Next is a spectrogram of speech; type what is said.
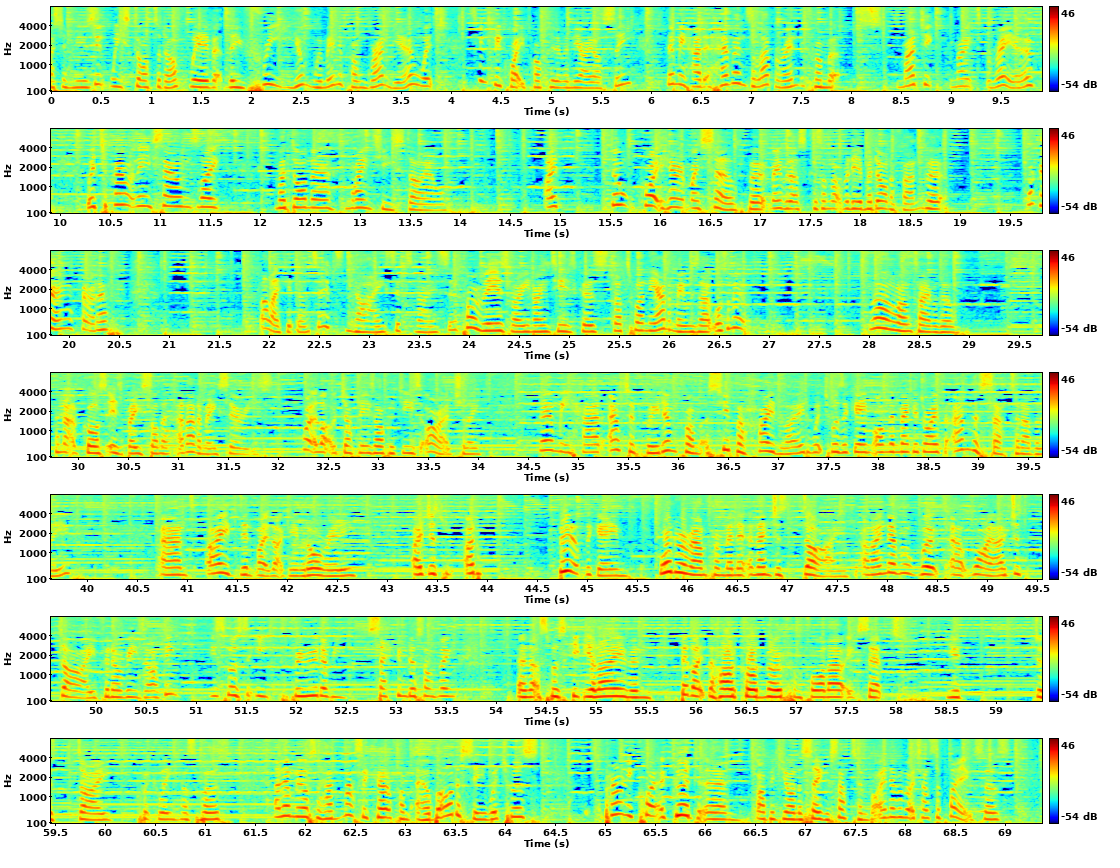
Of music, we started off with The Three Young Women from Grandia, which seems to be quite popular in the IRC. Then we had Heaven's Labyrinth from Magic Knight Rayearth, which apparently sounds like Madonna 90s style. I don't quite hear it myself, but maybe that's because I'm not really a Madonna fan, but okay, fair enough. I like it though. It's, it's nice, it's nice. It probably is very 90s because that's when the anime was out, wasn't it? Long, long time ago. And that, of course, is based on an anime series. Quite a lot of Japanese RPGs are actually. Then we had Out of Freedom from Super Hydlide, which was a game on the Mega Drive and the Saturn, I believe. And I didn't like that game at all, really. I just, I'd boot up the game, wander around for a minute, and then just die. And I never worked out why. I just die for no reason. I think you're supposed to eat food every second or something, and that's supposed to keep you alive. And a bit like the hardcore mode from Fallout, except just die quickly, I suppose. And then we also had Massacre from Albert Odyssey, which was apparently quite a good um, RPG on the Sega Saturn, but I never got a chance to play it. So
